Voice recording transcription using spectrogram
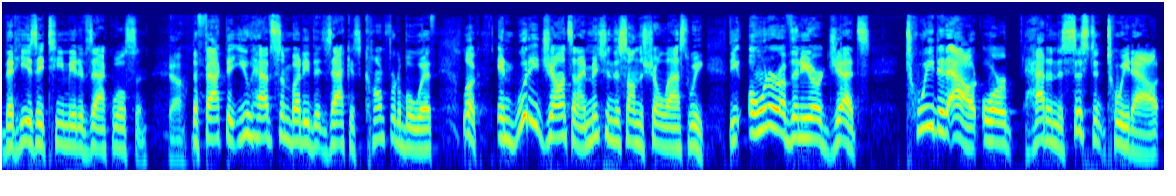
that he is a teammate of Zach Wilson. Yeah. The fact that you have somebody that Zach is comfortable with. Look, in Woody Johnson, I mentioned this on the show last week, the owner of the New York Jets tweeted out or had an assistant tweet out.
